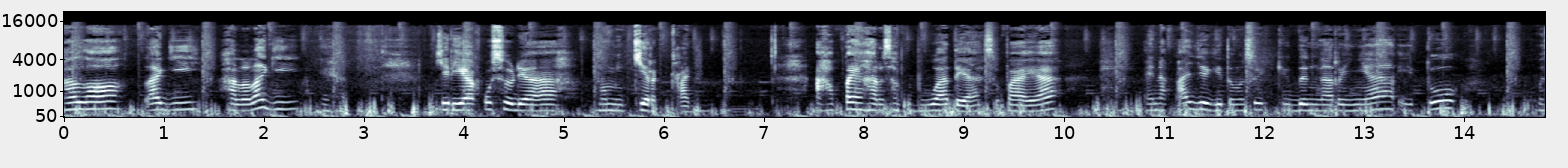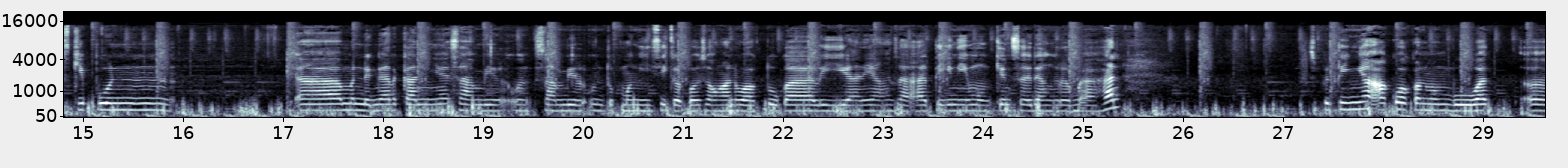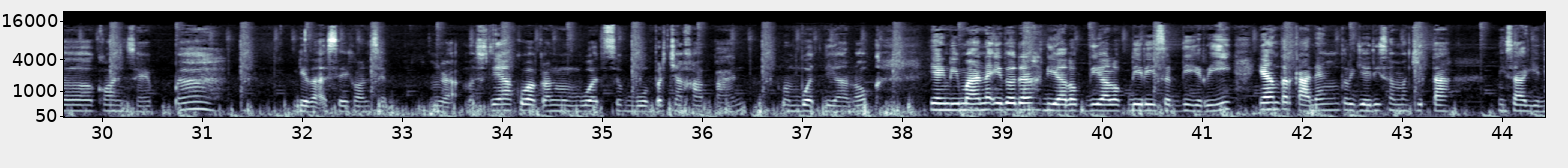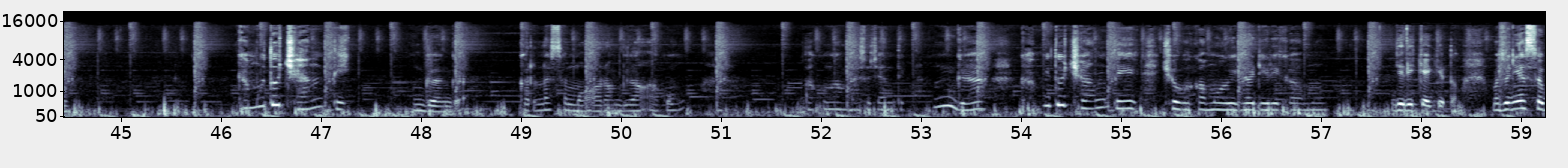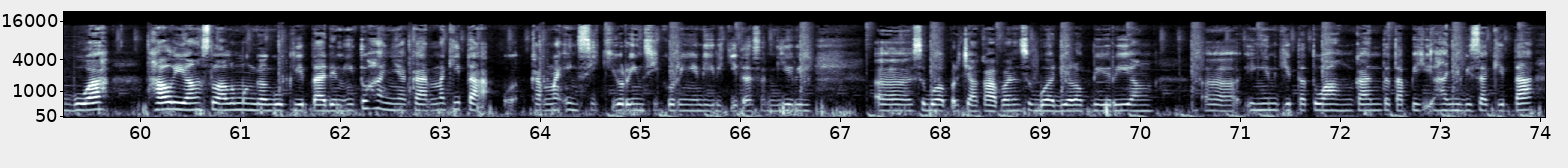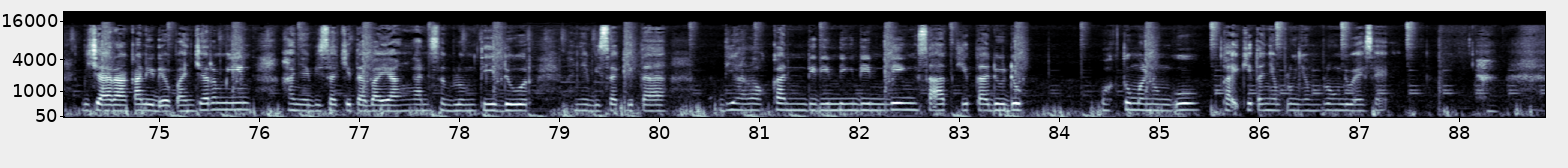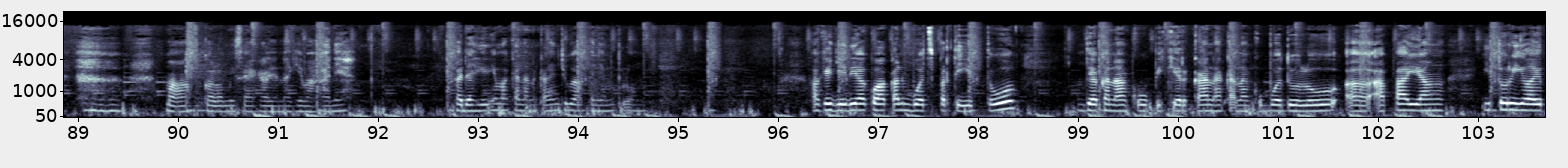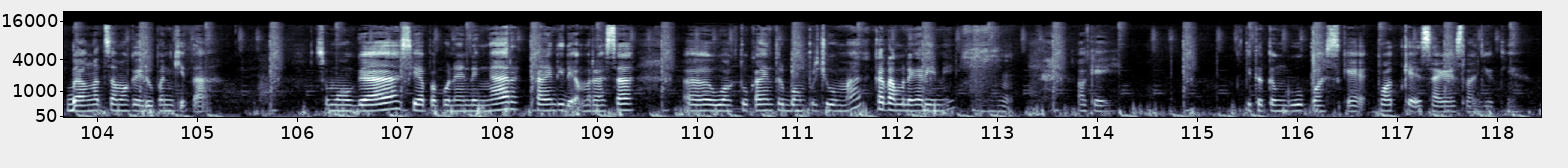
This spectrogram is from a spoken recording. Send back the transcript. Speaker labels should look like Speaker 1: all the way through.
Speaker 1: Halo lagi, halo lagi. Jadi aku sudah memikirkan apa yang harus aku buat ya supaya enak aja gitu. Maksudnya dengarnya itu meskipun uh, mendengarkannya sambil sambil untuk mengisi kekosongan waktu kalian yang saat ini mungkin sedang rebahan sepertinya aku akan membuat uh, konsep ah gila sih konsep Enggak, maksudnya aku akan membuat sebuah percakapan, membuat dialog yang di mana itu adalah dialog-dialog diri sendiri yang terkadang terjadi sama kita. Misal gini, kamu tuh cantik. Enggak, enggak. Karena semua orang bilang aku aku nggak merasa cantik. Enggak, kamu itu cantik. Coba kamu lihat diri kamu. Jadi kayak gitu. Maksudnya sebuah hal yang selalu mengganggu kita dan itu hanya karena kita karena insecure insecurenya diri kita sendiri uh, sebuah percakapan sebuah dialog diri yang uh, ingin kita tuangkan tetapi hanya bisa kita bicarakan di depan cermin hanya bisa kita bayangkan sebelum tidur hanya bisa kita dialogkan di dinding-dinding saat kita duduk waktu menunggu tak kita nyemplung-nyemplung di WC maaf kalau misalnya kalian lagi makan ya. Pada akhirnya makanan kalian juga akan nyemplung. Oke jadi aku akan buat seperti itu. Dia akan aku pikirkan akan aku buat dulu uh, apa yang itu relate banget sama kehidupan kita. Semoga siapa pun yang dengar kalian tidak merasa uh, waktu kalian terbuang percuma karena mendengar ini. Oke, okay. Kita tunggu podcast podcast saya selanjutnya.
